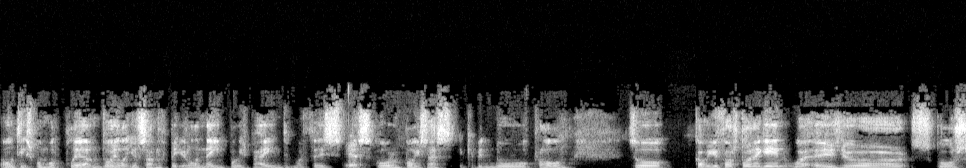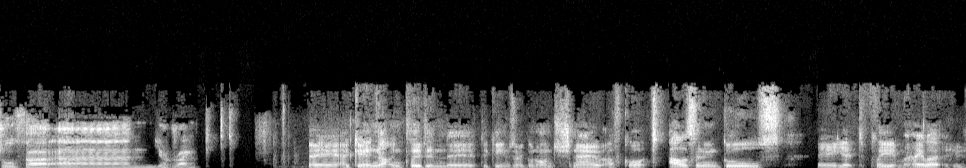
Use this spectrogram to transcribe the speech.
It only takes one more player, and Doyle, like you're seventh, but you're only nine points behind. And with this, yeah. the scoring points in this, it could be no problem. So, cover you first on again. What is your score so far and your rank? Uh, again, not including the, the games that are going on just now. I've got Alisson in goals, uh, yet to play Mihaila, who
